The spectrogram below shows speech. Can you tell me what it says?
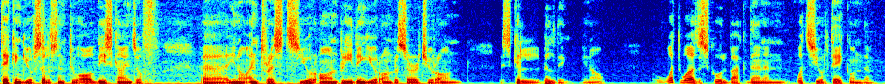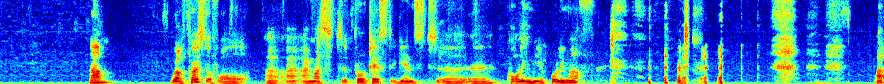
taking yourselves into all these kinds of, uh, you know, interests, your own reading, your own research, your own skill building. You know, what was school back then, and what's your take on them? Um, well, first of all, I, I must protest against uh, uh, calling me a polymath. but I,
